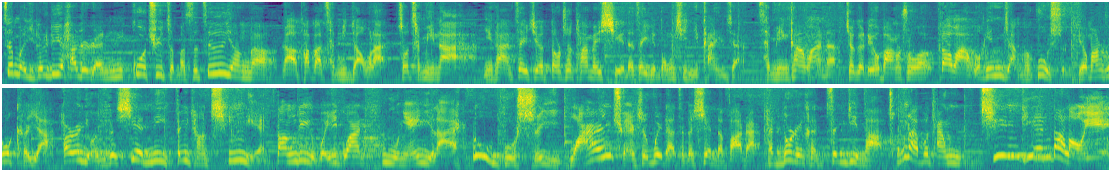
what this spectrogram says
这么一个厉害的人，过去怎么是这样呢？然后他把陈平找过来，说：“陈平呐，你看这些都是他们写的这些东西，你看一下。”陈平看完了，就给刘邦说：“ 大王，我给你讲个故事。”刘邦说：“可以啊。”他说：“有一个县。令非常清廉，当地为官五年以来路不拾遗，完全是为了这个县的发展。很多人很尊敬他，从来不贪污，青天大老爷。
